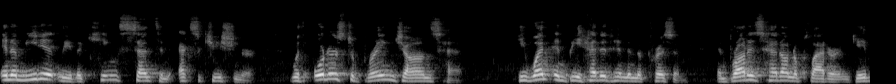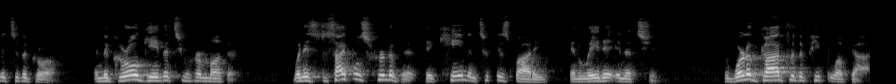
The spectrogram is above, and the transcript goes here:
And immediately the king sent an executioner with orders to bring John's head. He went and beheaded him in the prison and brought his head on a platter and gave it to the girl and the girl gave it to her mother. When his disciples heard of it, they came and took his body and laid it in a tomb. The word of God for the people of God.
